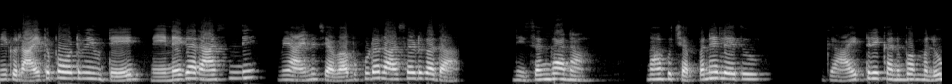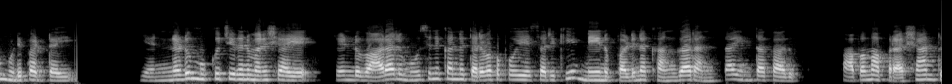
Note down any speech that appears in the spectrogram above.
మీకు రాయకపోవటం ఏమిటే? నేనేగా రాసింది? మీ ఆయన జవాబు కూడా రాశాడు కదా నిజంగానా? నాకు చెప్పనే లేదు. గాయత్రి కనుబొమ్మలు ముడిపడ్డాయి. ఎన్నడూ ముక్కు చిదని మనిషాయే రెండు వారాలు మూసిన కన్ను తెరవకపోయేసరికి నేను పడిన కంగారు అంతా ఇంత కాదు. పాపం ఆ ప్రశాంత్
